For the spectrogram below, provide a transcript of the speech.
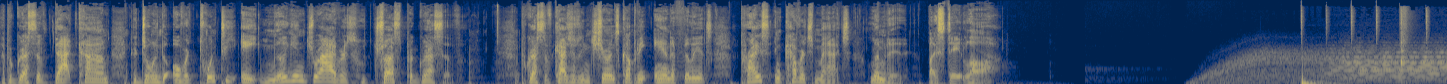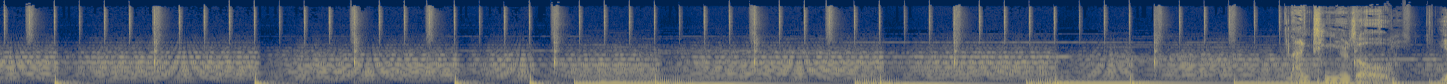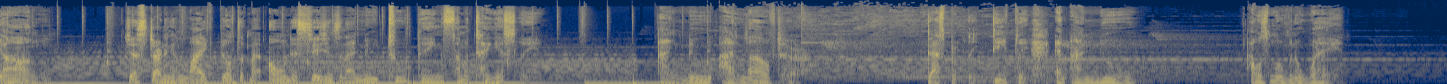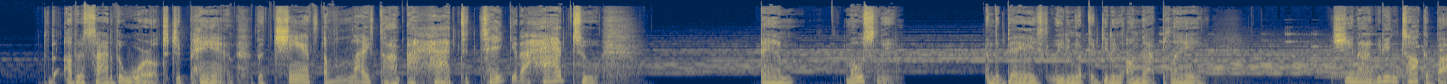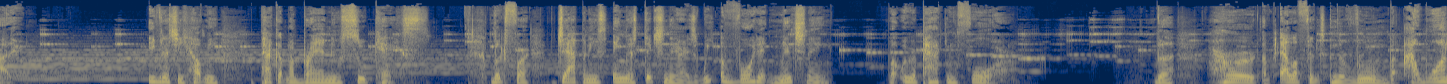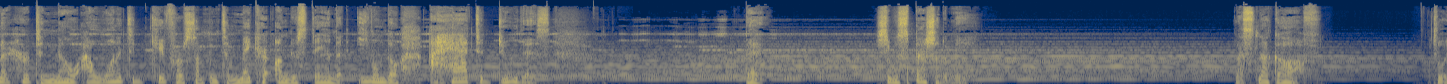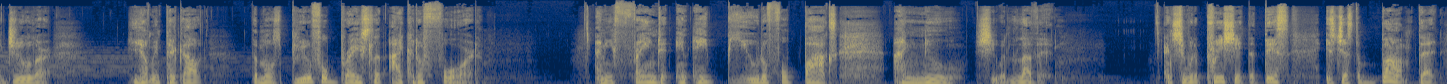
at progressive.com to join the over 28 million drivers who trust Progressive. Progressive Casualty Insurance Company and affiliates, price and coverage match limited by state law. Nineteen years old, young, just starting a life built of my own decisions, and I knew two things simultaneously. I knew I loved her desperately, deeply, and I knew I was moving away to the other side of the world, to Japan, the chance of a lifetime. I had to take it. I had to. And mostly in the days leading up to getting on that plane, she and I, we didn't talk about it. Even as she helped me pack up my brand new suitcase looked for Japanese English dictionaries. We avoided mentioning what we were packing for. The herd of elephants in the room, but I wanted her to know, I wanted to give her something to make her understand that even though I had to do this, that she was special to me. I snuck off to a jeweler. He helped me pick out the most beautiful bracelet I could afford and he framed it in a beautiful box. I knew she would love it. And she would appreciate that this is just a bump, that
